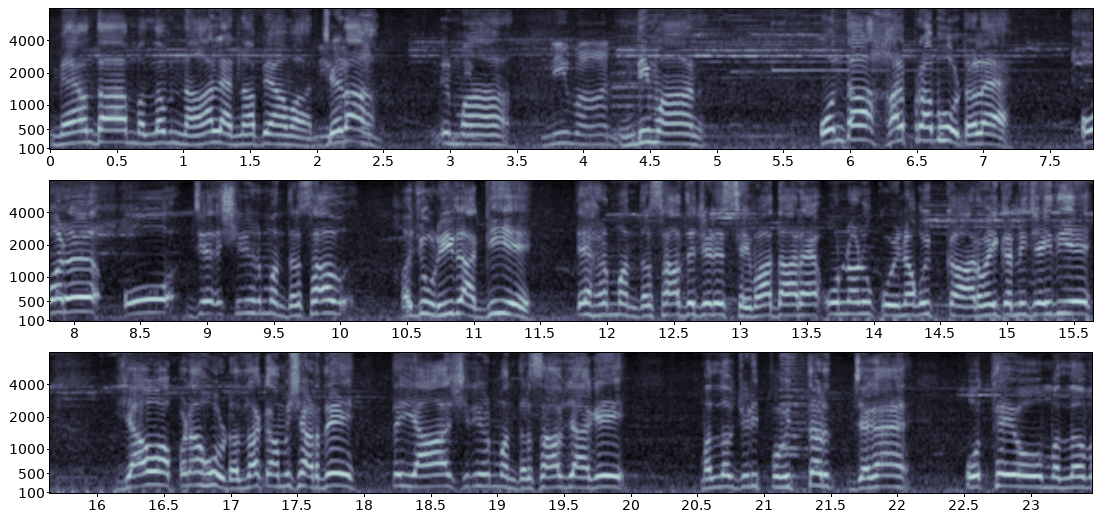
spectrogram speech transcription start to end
ਮੈਂ ਉਹਦਾ ਮਤਲਬ ਨਾਂ ਲੈਣਾ ਪਿਆ ਵਾਂ। ਜਿਹੜਾ ਨਿਰਮਾਨ ਨੀਵਾਨ ਨਿਮਾਨ। ਉਹਦਾ ਹਰਪ੍ਰਭ ਹੋਟਲ ਹੈ। ਔਰ ਉਹ ਜੇ ਸ਼੍ਰੀ ਹਰਮੰਦਰ ਸਾਹਿਬ ਹਜੂਰੀ ਰਾਗੀ ਏ ਤੇ ਹਰਮੰਦਰ ਸਾਹਿਬ ਦੇ ਜਿਹੜੇ ਸੇਵਾਦਾਰ ਹੈ ਉਹਨਾਂ ਨੂੰ ਕੋਈ ਨਾ ਕੋਈ ਕਾਰਵਾਈ ਕਰਨੀ ਚਾਹੀਦੀ ਏ। ਜਾਂ ਉਹ ਆਪਣਾ ਹੋਟਲ ਦਾ ਕੰਮ ਛੱਡ ਦੇ ਤੇ ਜਾਂ ਸ਼੍ਰੀ ਹਰਮੰਦਰ ਸਾਹਿਬ ਜਾ ਕੇ ਮਤਲਬ ਜਿਹੜੀ ਪਵਿੱਤਰ ਜਗ੍ਹਾ ਹੈ ਉੱਥੇ ਉਹ ਮਤਲਬ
